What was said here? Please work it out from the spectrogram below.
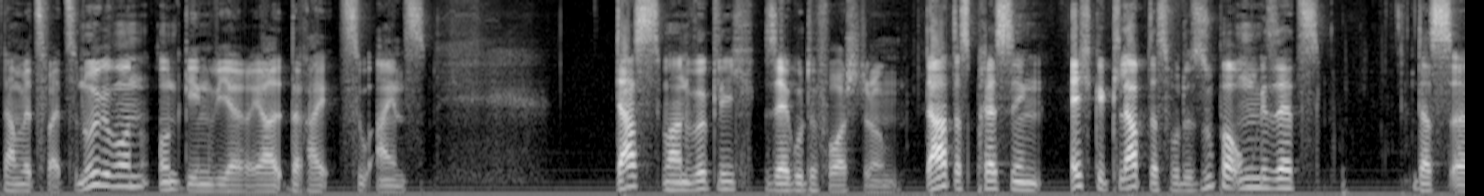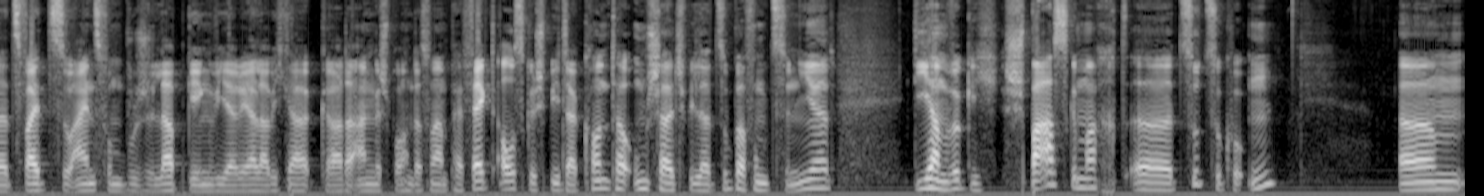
da haben wir 2 zu 0 gewonnen und gegen Villarreal 3 zu 1. Das waren wirklich sehr gute Vorstellungen. Da hat das Pressing echt geklappt, das wurde super umgesetzt. Das äh, 2 zu 1 vom Bougelab gegen Villarreal habe ich gerade angesprochen. Das war ein perfekt ausgespielter Konter. Umschaltspiel hat super funktioniert. Die haben wirklich Spaß gemacht äh, zuzugucken. Ähm,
